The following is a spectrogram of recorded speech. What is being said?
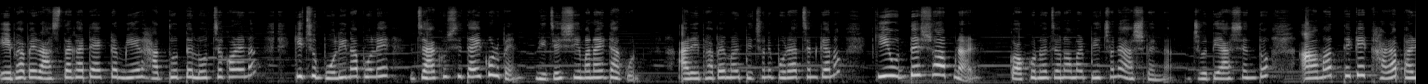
এভাবে রাস্তাঘাটে একটা মেয়ের হাত ধরতে লজ্জা করে না? কিছু বলি না বলে যা খুশি তাই করবেন নিজের সীমানায় থাকুন। আর এভাবে আমার পিছনে পড়ে আছেন কেন? কি উদ্দেশ্য আপনার? কখনো যেন আমার পিছনে আসবেন না। যদি আসেন তো আমার থেকে খারাপ আর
